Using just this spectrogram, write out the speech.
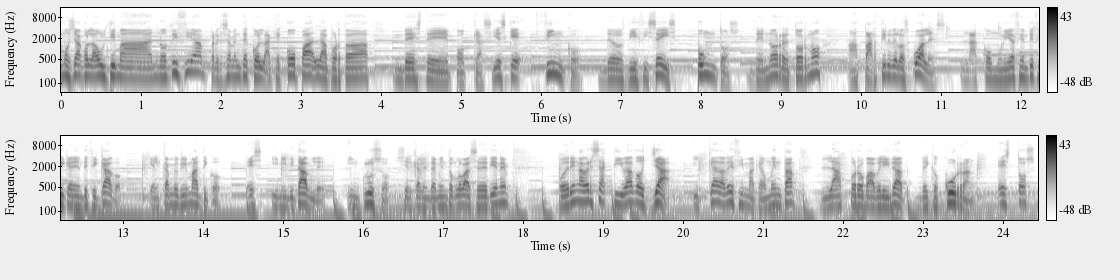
Vamos ya con la última noticia, precisamente con la que copa la portada de este podcast. Y es que 5 de los 16 puntos de no retorno, a partir de los cuales la comunidad científica ha identificado que el cambio climático es inevitable, incluso si el calentamiento global se detiene, podrían haberse activado ya y cada décima que aumenta la probabilidad de que ocurran estos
